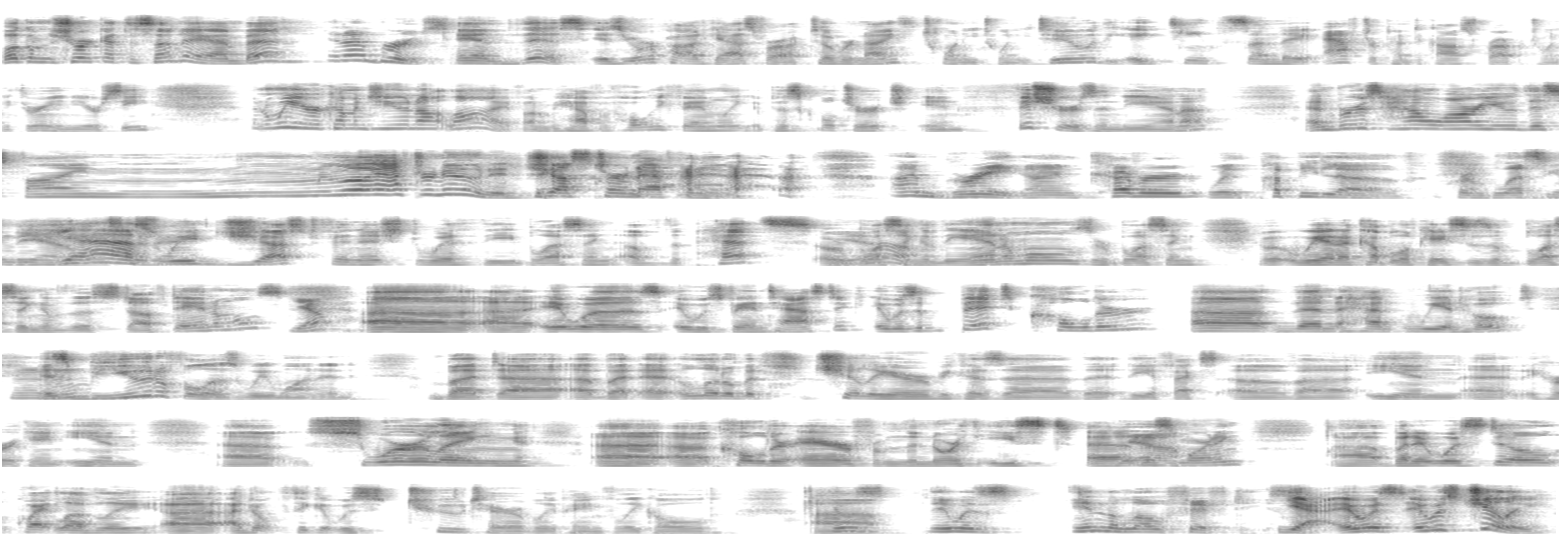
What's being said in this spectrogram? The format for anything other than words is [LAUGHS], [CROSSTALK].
Welcome to Shortcut to Sunday. I'm Ben. And I'm Bruce. And this is your podcast for October 9th, 2022, the 18th Sunday after Pentecost, proper 23 in year C. And we are coming to you not live on behalf of Holy Family Episcopal Church in Fishers, Indiana. And Bruce, how are you this fine afternoon? It just turned afternoon. [LAUGHS] I'm great. I'm covered with puppy love from Blessing the Animals. Yes, today. we just finished with the blessing of the pets, or Yeah. blessing of the animals, or blessing. We had a couple of cases of blessing of the stuffed animals. Yep. Uh, uh, it was it was fantastic. It was a bit colder uh, than had we had hoped. As Mhm. beautiful as we wanted, but uh, uh, but a little bit chillier because uh, the the effects of uh, Ian, uh, Hurricane Ian, uh, swirling uh, uh, colder air from the northeast uh, this morning. Uh, but it was still quite lovely. Uh, I don't think it was too terribly painfully cold. It was it was in the low 50s. yeah, it was it was chilly,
